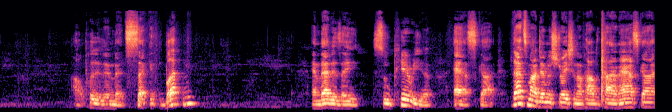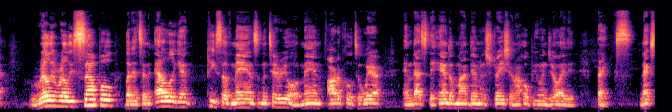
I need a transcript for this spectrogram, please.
I'll put it in that second button, and that is a superior ascot. That's my demonstration of how to tie an ascot. Really, really simple, but it's an elegant piece of man's material or man article to wear. And that's the end of my demonstration. I hope you enjoyed it. Thanks. Next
